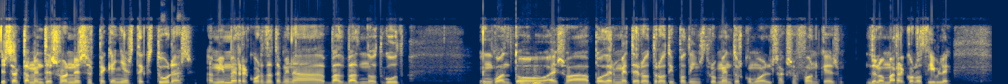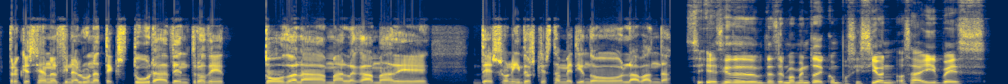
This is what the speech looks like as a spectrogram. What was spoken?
Exactamente, son esas pequeñas texturas. A mí me recuerda también a Bad Bad Not Good en cuanto a eso, a poder meter otro tipo de instrumentos como el saxofón, que es de lo más reconocible, pero que sean al final una textura dentro de toda la amalgama de, sonidos que están metiendo la banda. Sí, es que desde, el momento de composición, o sea, ahí ves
